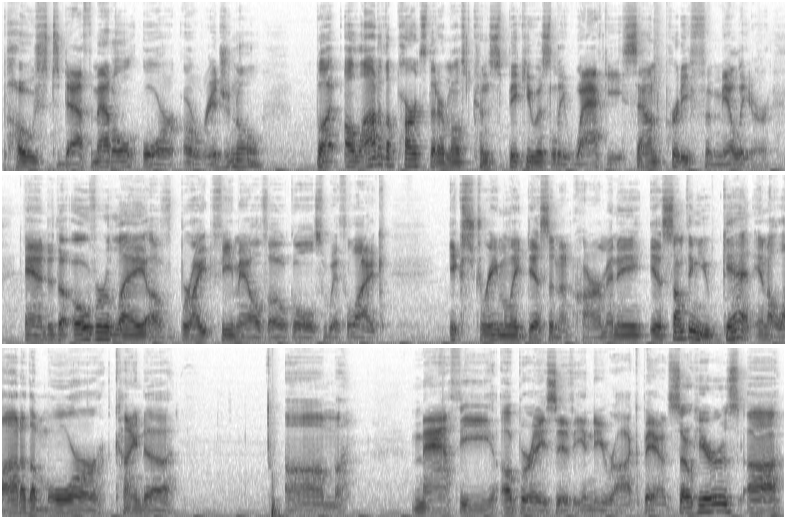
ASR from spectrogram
post death metal or original but a lot of the parts that are most conspicuously wacky sound pretty familiar. And the overlay of bright female vocals with like extremely dissonant harmony is something you get in a lot of the more kind of um mathy abrasive indie rock bands. So here's uh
